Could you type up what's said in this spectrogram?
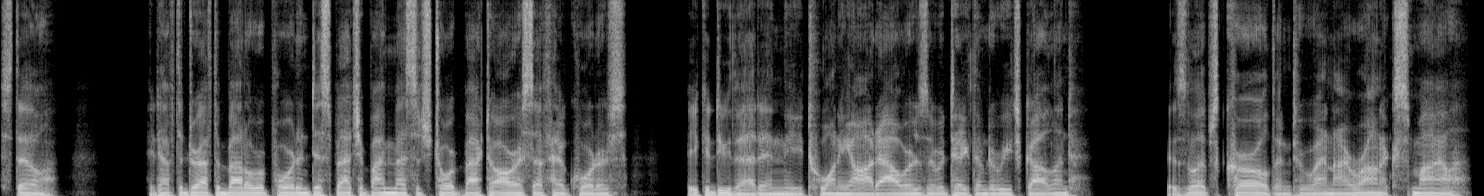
Still, he'd have to draft a battle report and dispatch it by message torp back to RSF headquarters. He could do that in the 20 odd hours it would take them to reach Gotland. His lips curled into an ironic smile.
